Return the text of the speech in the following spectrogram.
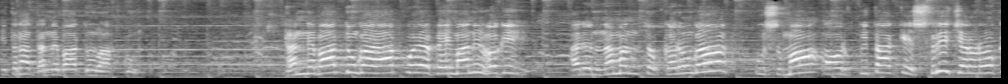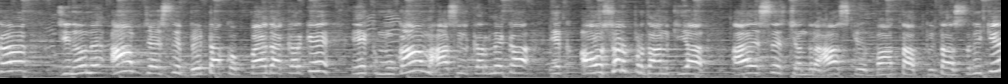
कितना धन्यवाद दूँ आपको। धन्यवाद दूँगा, आपको यह बेईमानी होगी। अरे नमन तो करूँगा उस माँ और पिता के श्री चरणों का, जिन्होंने आप जैसे बेटा को पैदा करके एक मुकाम हासिल करने का एक अवसर प्रदान किया, ऐसे चंद्रहास के माता पिता श्री के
